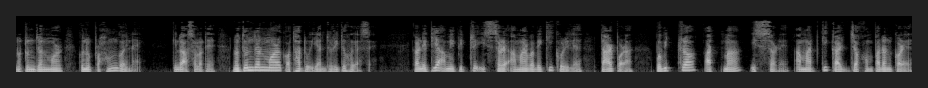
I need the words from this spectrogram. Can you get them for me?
নতুন জন্মৰ কোনো প্ৰসংগই নাই কিন্তু আচলতে নতুন জন্মৰ কথাটো ইয়াত জড়িত হৈ আছে। কাৰণ এতিয়া আমি পিতৃ ঈশ্বৰে আমাৰ বাবে কি কৰিলে তাৰ পৰা পবিত্ৰ আত্মা ঈশ্বৰে আমাত কি কাৰ্য সম্পাদন কৰে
